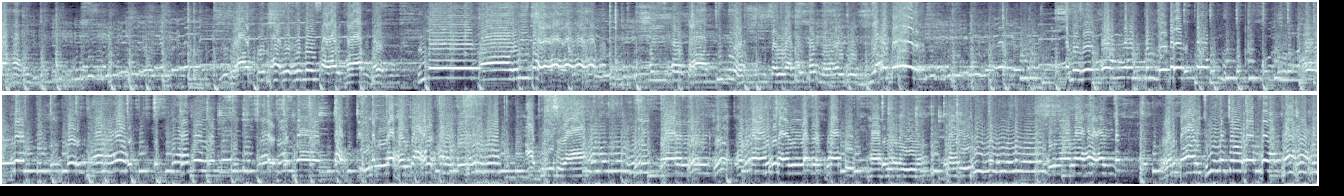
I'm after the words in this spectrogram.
ลบละลายความเป็นไทยไม่สายผ่านแห่งเลกาวิบากมีโอกาสทิ้งลงสลายคนไหนที่ยาวไปเรื่องของ ความเป็นไม่รู้เมื่อไรคนไทยถึงจะรับฟังไทย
